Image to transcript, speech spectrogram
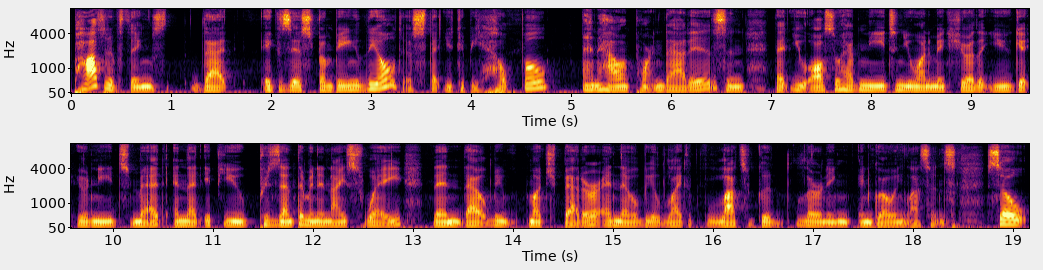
positive things that exist from being the oldest, that you could be helpful and how important that is, and that you also have needs and you want to make sure that you get your needs met, and that if you present them in a nice way, then that will be much better, and there will be like lots of good learning and growing lessons. So,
